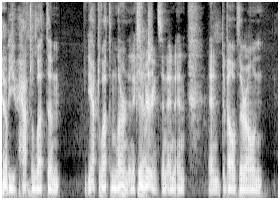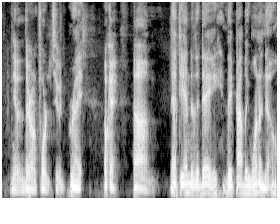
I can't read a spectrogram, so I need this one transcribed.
yep. but you have to let them you have to let them learn and experience yes. and, and and and develop their own you know their own fortitude. Right. Okay. Um, at the end of the day, they probably want to know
